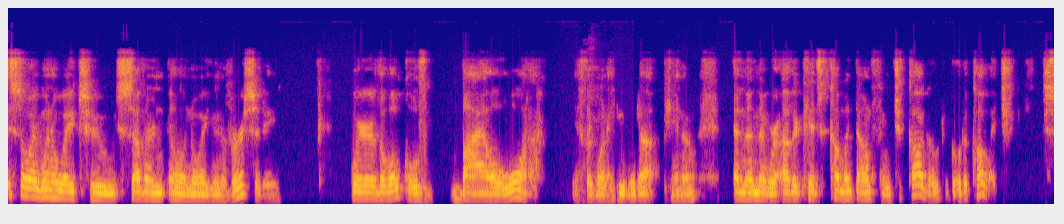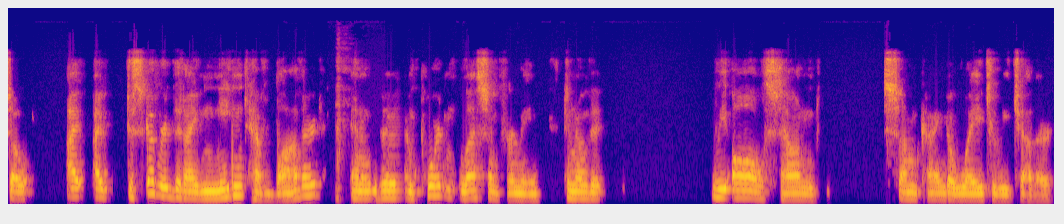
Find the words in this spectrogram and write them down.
so I went away to Southern Illinois University, where the locals boil water if they want to heat it up, you know. And then there were other kids coming down from Chicago to go to college. So I, I discovered that I needn't have bothered. And it was an important lesson for me to know that we all sound some kind of way to each other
